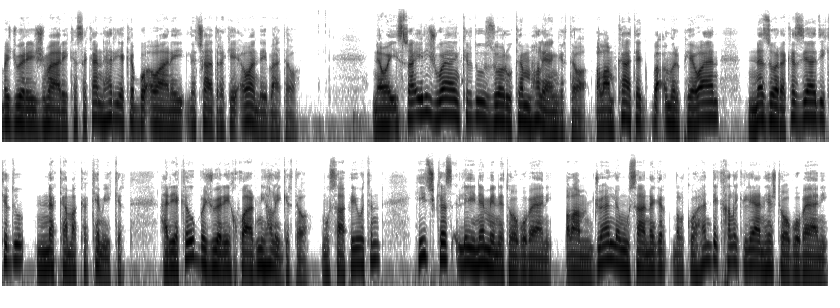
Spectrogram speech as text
بە گوێرەی ژمارە کەسەکان هەر یەکە بۆ ئەوانەی لە چادرەکەی ئەوان دەیباتەوە نەوەی ئیسرائیلی ژویان کرد و زۆر و کەم هەڵیان گرتەوە بەڵام کاتێک بە عمر پێوان نە زۆرەکە زیادی کرد و نە کەمەکە کەمی کرد هەریەکە و بە گوێرەی خواردنی هەڵی گرتەوە موسا پێیوتن هیچ کەس لی نەمێنێتەوە بۆ بەیانی بەڵام گوێن لە موسا نەگرت بەڵکو هەندێک خەڵک لیان هێشتەوە بۆ بەیانی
